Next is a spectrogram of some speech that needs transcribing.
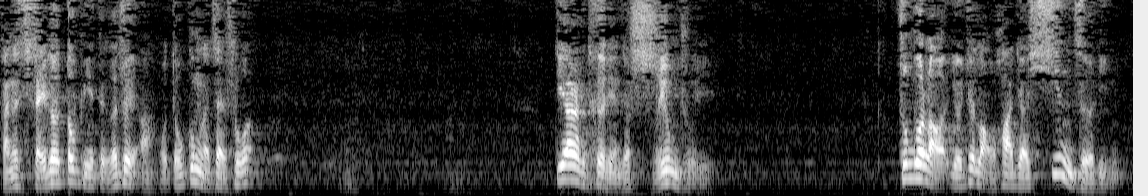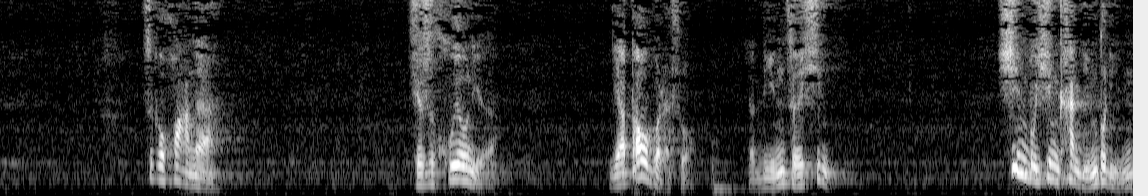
反正谁都都别得罪啊，我都供了再说。第二个特点叫实用主义。中国老有句老话叫“信则灵”。这个话呢，其实忽悠你的，你要倒过来说，叫灵则信。信不信看灵不灵。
